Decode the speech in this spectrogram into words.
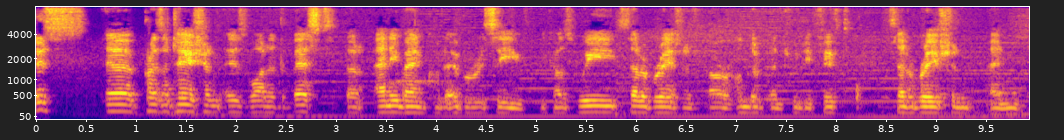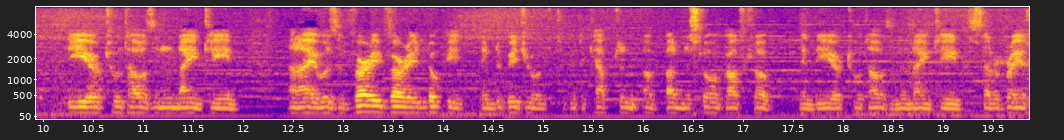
This uh, presentation is one of the best that any man could ever receive because we celebrated our 125th celebration in the year 2019 and I was a very very lucky individual to be the captain of Ballinasloe Golf Club in the year 2019 to celebrate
